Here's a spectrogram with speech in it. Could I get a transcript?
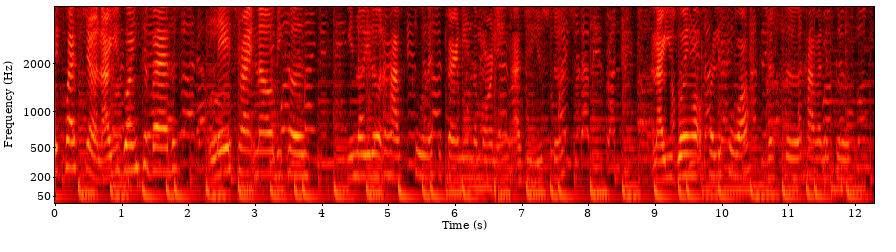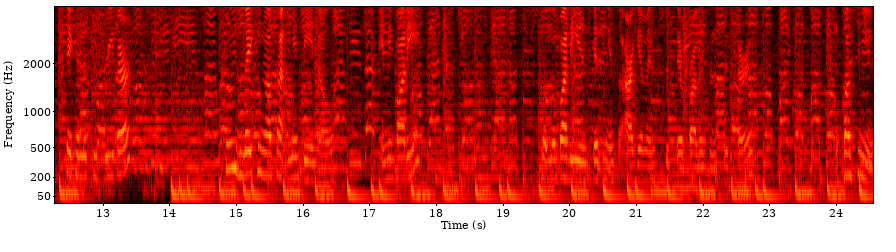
Quick question Are you going to bed late right now because you know you don't have school necessarily in the morning as you used to? And are you going out for little walks just to have a little, take a little breather? Who is waking up at midday now? Anybody? So nobody is getting into arguments with their brothers and sisters. We'll continue.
